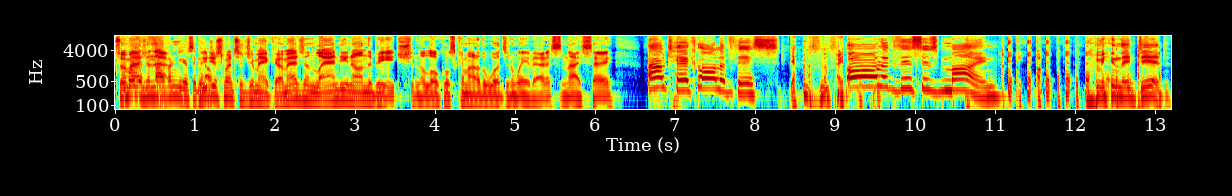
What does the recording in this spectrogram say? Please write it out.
So imagine that. years ago. We just went to Jamaica. Imagine landing on the beach and the locals come out of the woods and wave at us, and I say, I'll take all of this. all of this is mine. I mean, they did.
